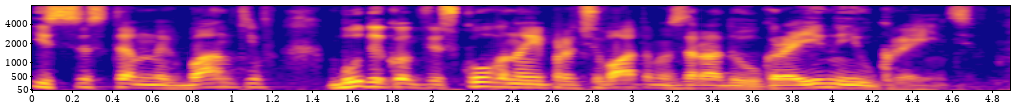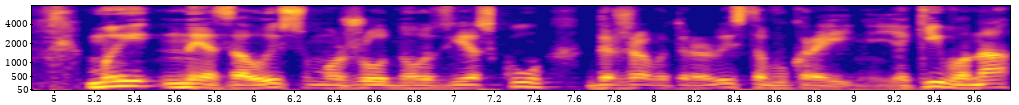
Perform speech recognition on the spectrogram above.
із системних банків, буде конфіскована і працюватиме заради України і українців. Ми не залишимо жодного зв'язку держави-терориста в Україні, який вона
